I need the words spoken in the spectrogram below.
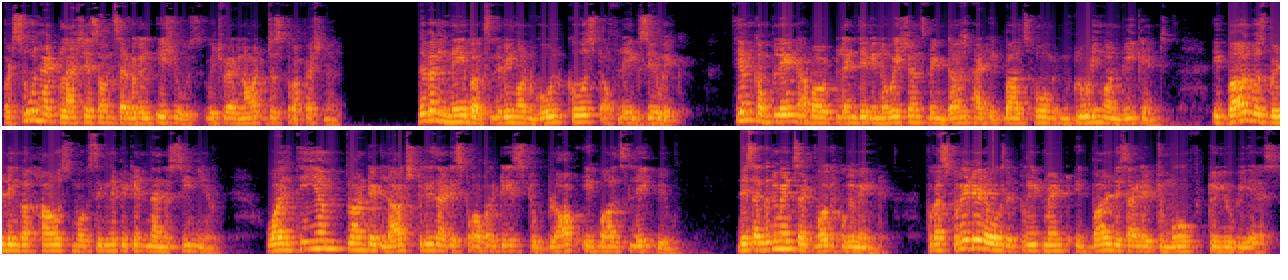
but soon had clashes on several issues which were not just professional. They were neighbors living on Gold Coast of Lake Zurich. Thiam complained about lengthy renovations being done at Iqbal's home, including on weekends. Iqbal was building a house more significant than a senior, while Thiam planted large trees at his properties to block Iqbal's lake view. Disagreements at work remained. Frustrated over the treatment, Iqbal decided to move to UBS.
